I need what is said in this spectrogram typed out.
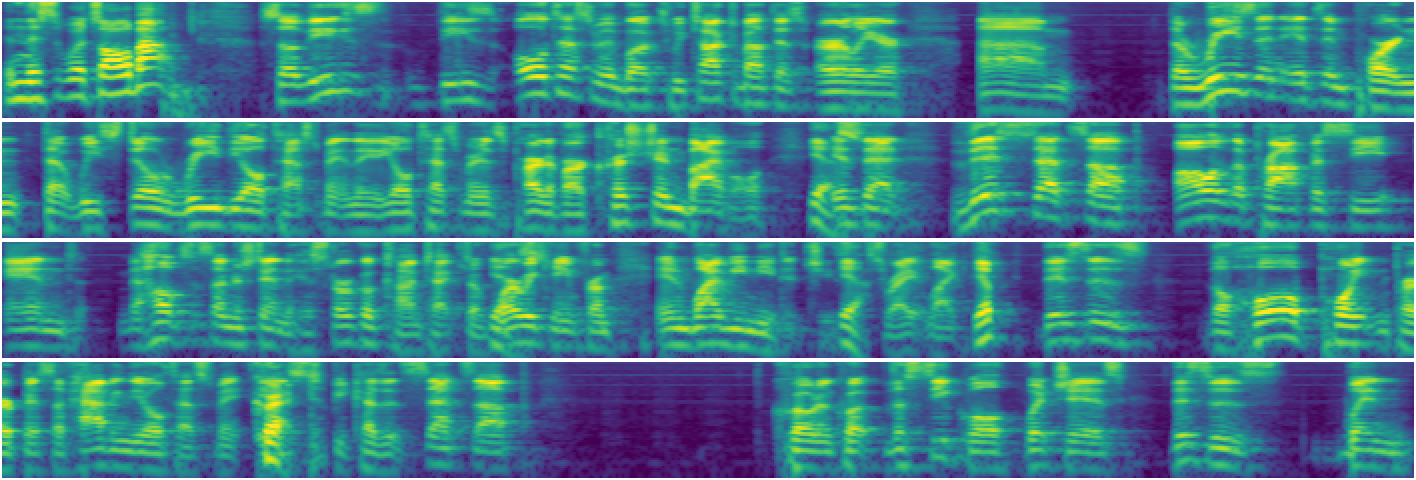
and this is what it's all about. So these these Old Testament books, we talked about this earlier. Um, the reason it's important that we still read the Old Testament and the Old Testament is part of our Christian Bible Yes. is that this sets up all of the prophecy and helps us understand the historical context of where we came from and why we needed Jesus, Yeah. right? Like, Yep. this is the whole point and purpose of having the Old Testament. Correct. because it sets up, quote unquote, the sequel, which is this is when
